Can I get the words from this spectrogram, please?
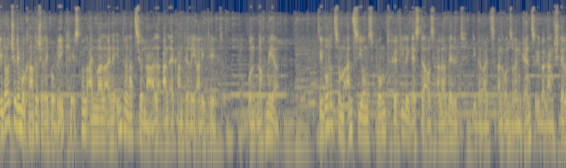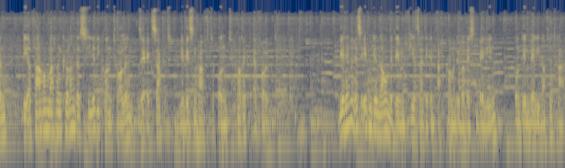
Die Deutsche Demokratische Republik ist nun einmal eine international anerkannte Realität. Und noch mehr. Sie wurde zum Anziehungspunkt für viele Gäste aus aller Welt, die bereits an unseren Grenzübergangsstellen die Erfahrung machen können, dass hier die Kontrolle sehr exakt, gewissenhaft und korrekt erfolgt. Wir nehmen es eben genau mit dem vierseitigen Abkommen über West-Berlin und dem Berliner Vertrag.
